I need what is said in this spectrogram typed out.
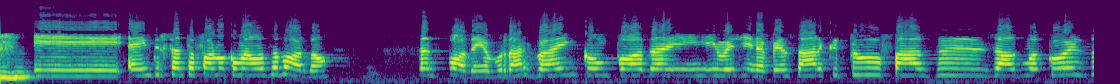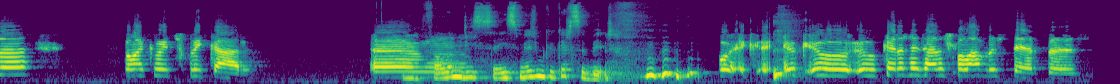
Uhum. E é interessante a forma como elas abordam. Tanto podem abordar bem, como podem, imagina, pensar que tu fazes alguma coisa. Como é que eu ia te explicar? Um, Fala-me disso, é isso mesmo que eu quero saber. eu, eu, eu quero arranjar as palavras certas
